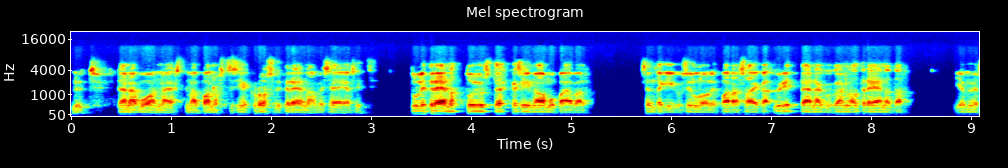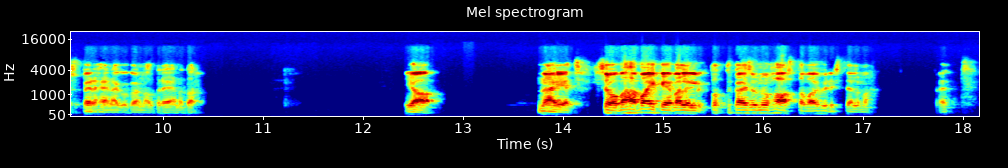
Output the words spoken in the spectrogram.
nyt tänä vuonna, ja sitten mä panostin siihen crossfit-treenaamiseen, ja sitten tuli treenattua just ehkä siinä aamupäivällä, sen takia, kun silloin oli paras aika yrittäjän näkökannalta treenata, ja myös perheen näkökannalta treenata. Ja näin, että se on vähän vaikea välillä, totta kai se on haastava yhdistelmä. Et...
